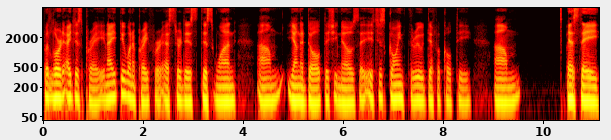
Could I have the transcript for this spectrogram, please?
But Lord, I just pray, and I do want to pray for Esther, this this one um, young adult that she knows that it's just going through difficulty um, as they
